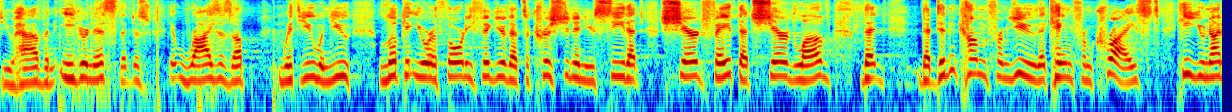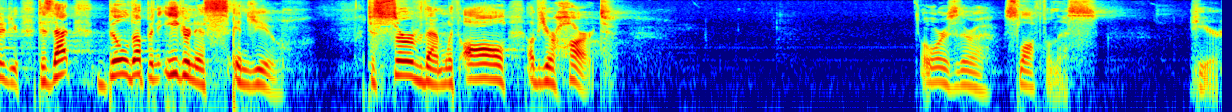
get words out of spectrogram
Do you have an eagerness that just it rises up with you when you look at your authority figure that's a Christian and you see that shared faith, that shared love that that didn't come from you, that came from Christ, he united you. Does that build up an eagerness in you to serve them with all of your heart? Or is there a slothfulness here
